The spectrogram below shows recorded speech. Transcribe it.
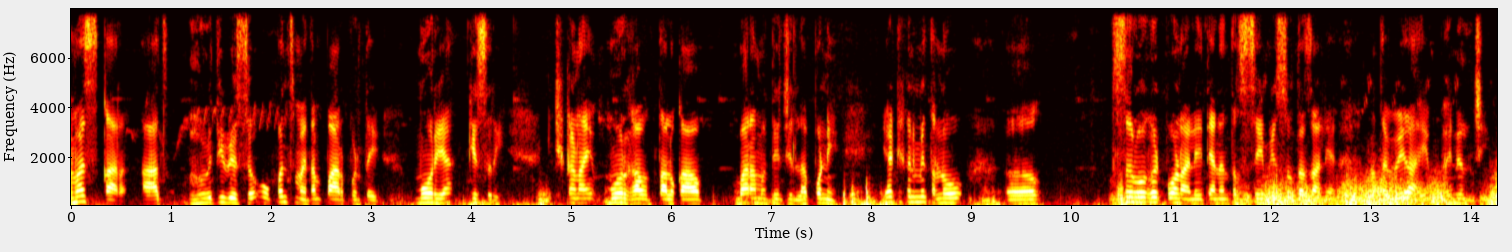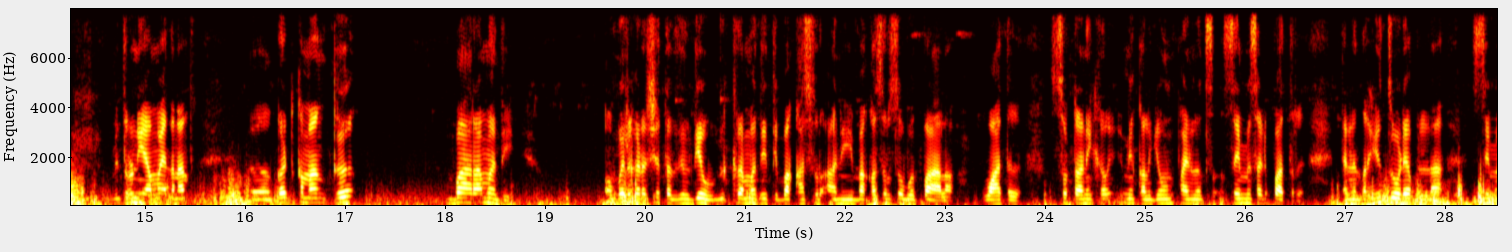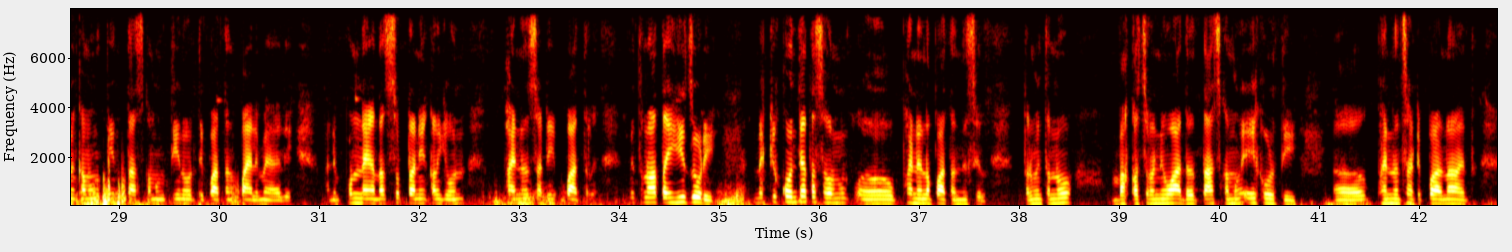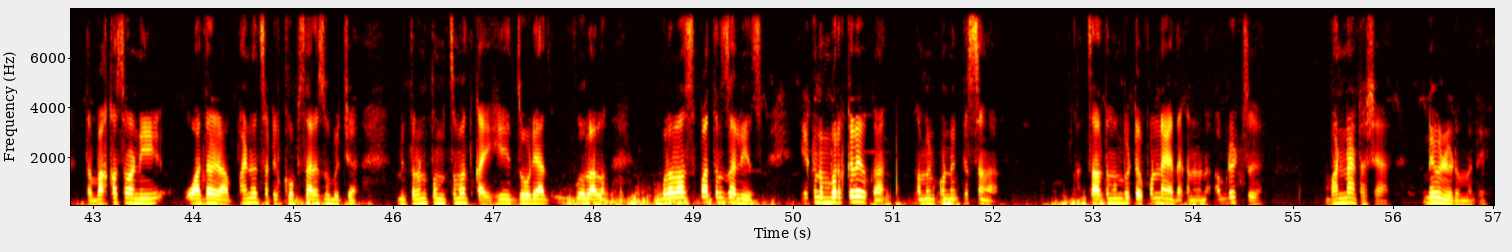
नमस्कार. आज भव्य दिव्यचं ओपन्स मैदान पार पडतंय. मोर्या केसरी. ठिकाण आहे मोरगाव तालुका बारामती जिल्हा पुणे. या ठिकाणी मित्रांनो सर्व गट पण आले. त्यानंतर सेमीसुद्धा झाल्या. आता वेळ आहे फायनलची मित्रांनो या मैदानात गट क्रमांक बारामध्ये बैलगाडा क्षेत्रातील देव विक्रमादित्य बाकासूर आणि बाकासूरसोबत पळाला वादळ सुट्टा निकाल निकाल घेऊन फायनल सेमीसाठी पात्र. त्यानंतर ही जोडी आपल्याला सेमी क्रमांक तीन तास क्रमांक तीनवरती पाहताना पाहायला मिळाली. आणि पुन्हा एकदा सुट्टा निकाल घेऊन फायनलसाठी पात्र. मित्रांनो आता ही जोडी नक्की कोणत्या तासावरून फायनलला पाहताना दिसेल? तर मित्रांनो बाकासुरांनी वादळ तास क्रमांक एकवरती फायनलसाठी पाळणार आहेत. तर बाकासुरांनी वादळला फायनलसाठी खूप साऱ्या शुभेच्छा. मित्रांनो तुमचं मत काय? हे जोडी आज बोलायला बोलायला पात्र झालीच एक नंबर करेल का? कमेंट करून नक्कीच सांगा. चालतं मग भेटू. पुन्हा एकदा का नवीन अपडेटचं भन्नाट अशा नवीन व्हिडिओमध्ये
